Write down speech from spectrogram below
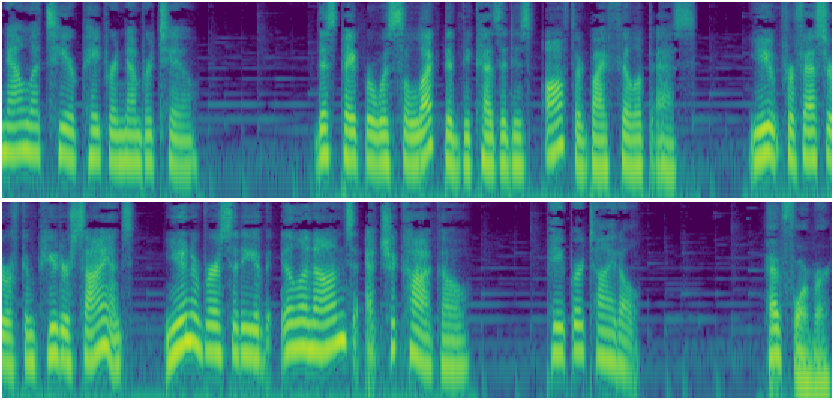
Now let's hear paper number two. This paper was selected because it is authored by Philip S. Yu, Professor of Computer Science, University of Illinois at Chicago. Paper title Hetformer,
